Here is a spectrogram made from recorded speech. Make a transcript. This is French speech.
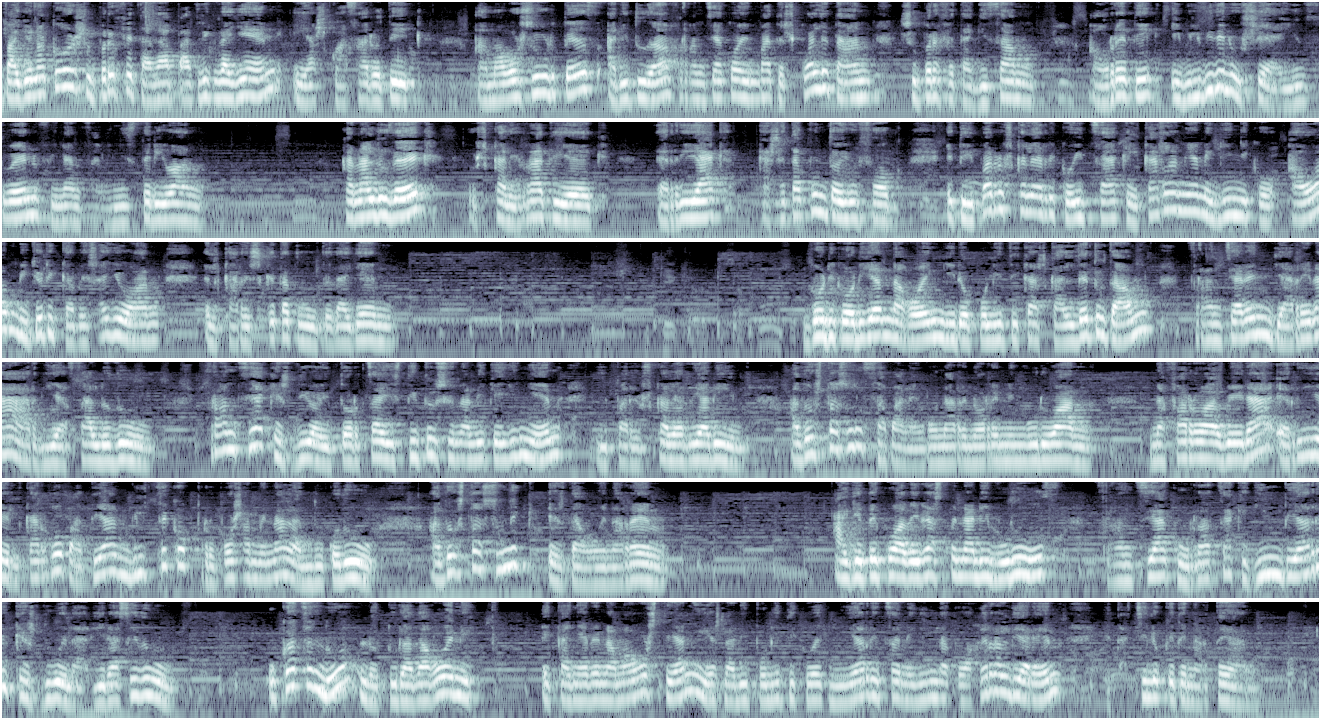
Baionako superfeta da Patrick Dayen iasko azarotik. Amabos urtez, aritu da Frantziako hainbat eskualdetan superfeta gizan. Aurretik, ibilbide luzea egin zuen finantza ministerioan. Kanaldudek, Euskal Irratiek, Herriak, kaseta.infok eta Ipar Euskal Herriko hitzak elkarlanean eginiko ahoan bilorika besaioan elkarrizketatu dute daien. Gori-gorian dagoen giro politikaz galdetutan, Frantziaren jarrera argia azaldu du. Frantziak ez dio aitortza instituzionalik eginen Ipar Euskal Herriari, adostasun zabala egonarren horren inguruan. Nafarroa bera herri elkargo batean biltzeko proposamena landuko du, adostasunik ez dagoen arren. Aieteko adierazpenari buruz, Frantziak urratzak egin beharrik ez duela adierazi du. Ukatzen du lotura dagoenik ekainaren amabostean ieslari politikoek miarritzen egindako agerraldiaren eta txiloketen artean.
